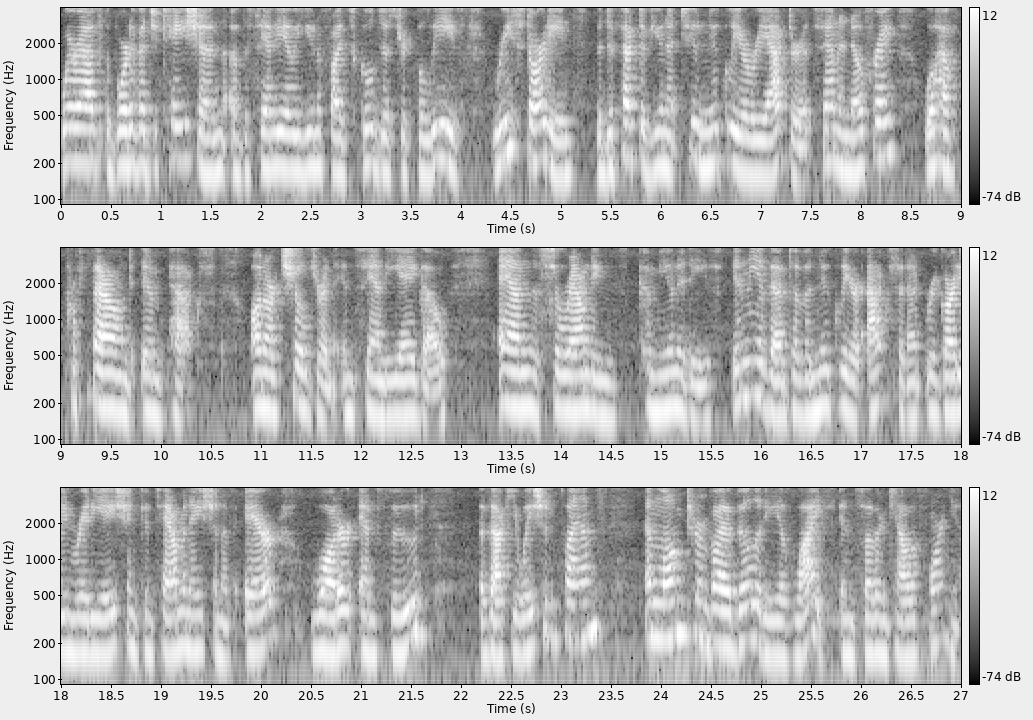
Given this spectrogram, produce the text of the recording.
Whereas the Board of Education of the San Diego Unified School District believes restarting the defective Unit 2 nuclear reactor at San Onofre will have profound impacts on our children in San Diego and the surrounding communities in the event of a nuclear accident regarding radiation contamination of air, water, and food, evacuation plans, and long-term viability of life in Southern California.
